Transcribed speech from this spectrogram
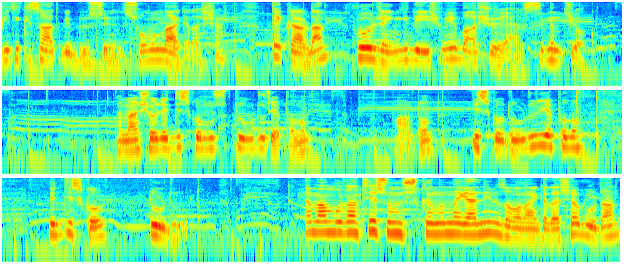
1-2 saat gibi bir sürenin sonunda arkadaşlar tekrardan rol rengi değişmeye başlıyor yani sıkıntı yok. Hemen şöyle diskomuzu durdur yapalım. Pardon. Disco durdur yapalım. Ve disco durduruldu. Hemen buradan test sunucusu kanalına geldiğim zaman arkadaşlar buradan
